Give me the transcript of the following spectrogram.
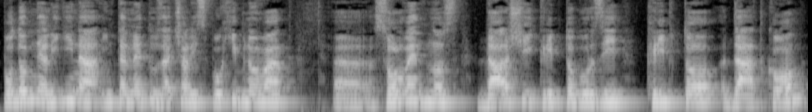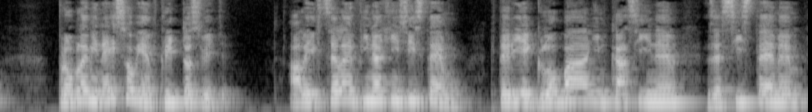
Podobně lidi na internetu začali spochybnovat e, solventnost další kryptoburzy Crypto.com, Problémy nejsou jen v kryptosvětě, ale i v celém finančním systému, který je globálním kasínem se systémem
